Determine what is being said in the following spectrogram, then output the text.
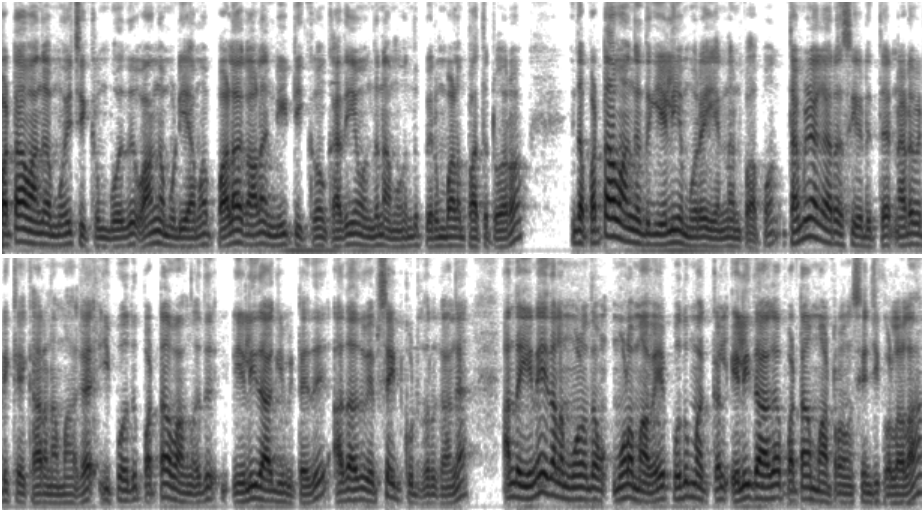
பட்டா வாங்க முயற்சிக்கும் போது வாங்க முடியாமல் பல காலம் நீட்டிக்கும் கதையும் வந்து நம்ம வந்து பெரும்பாலும் பார்த்துட்டு வரோம். இந்த பட்டா வாங்குறதுக்கு எளிய முறை என்னன்னு பார்ப்போம். தமிழக அரசு எடுத்த நடவடிக்கை காரணமாக இப்போது பட்டா வாங்குவது எளிதாகிவிட்டது. அதாவது வெப்சைட் கொடுத்துருக்காங்க. அந்த இணையதளம் மூலம் மூலமாகவே பொதுமக்கள் எளிதாக பட்டா மாற்றம் செஞ்சு கொள்ளலாம்.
